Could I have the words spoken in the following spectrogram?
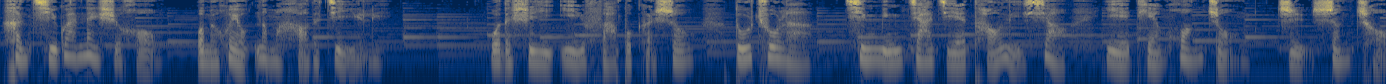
很奇怪，那时候我们会有那么好的记忆力。我的诗意一发不可收，读出了清明佳节桃李笑，野田荒冢只生愁。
